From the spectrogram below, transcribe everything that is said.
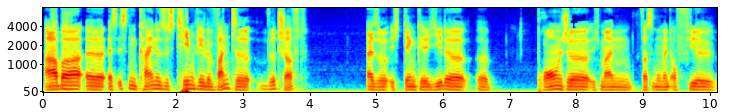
aber äh, es ist nun keine systemrelevante Wirtschaft. Also ich denke, jede äh, Branche, ich meine, was im Moment auch viel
